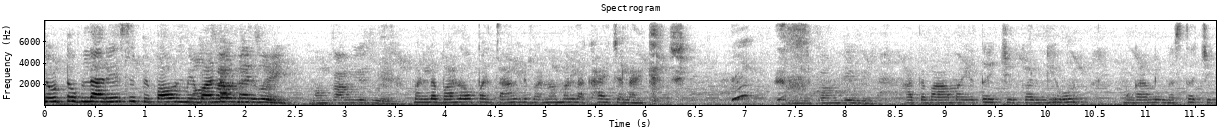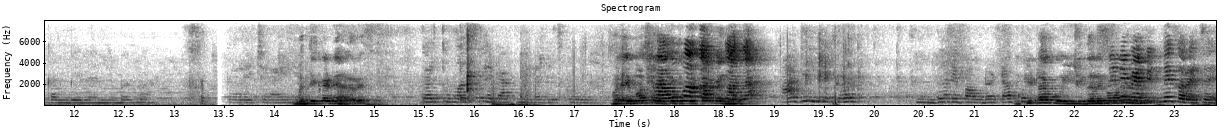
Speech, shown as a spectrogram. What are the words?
यूट्यूबला रेसिपी पाहून मी बनवणार आहे. म्हणलं बनव पण चांगली बनव म्हणलं खायच्या लायकीची. आता मामा येतोय चिकन घेऊन मग आम्ही मस्त चिकन बिर्याणी बनवू. करायची आहे मग ते काय नाही करायचं? तर तू मसाले टाक मी लगेच करून. म्हणजे मसाला किती टाकायचं? आधी हे कर. धने पावडर टाकून किती टाकू? ही धने पावडर ना? सिनेमॅटिक नाही करायचंय.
